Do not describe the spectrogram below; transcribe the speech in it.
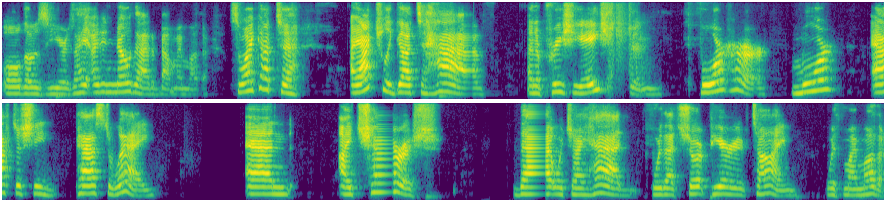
all those years. I, I didn't know that about my mother. So I got to, I actually got to have an appreciation for her more after she passed away. And I cherish that which I had for that short period of time with my mother.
